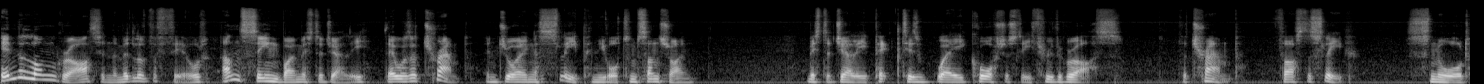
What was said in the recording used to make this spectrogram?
In the long grass in the middle of the field, unseen by Mr. Jelly, there was a tramp enjoying a sleep in the autumn sunshine. Mr. Jelly picked his way cautiously through the grass. The tramp, fast asleep, snored.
